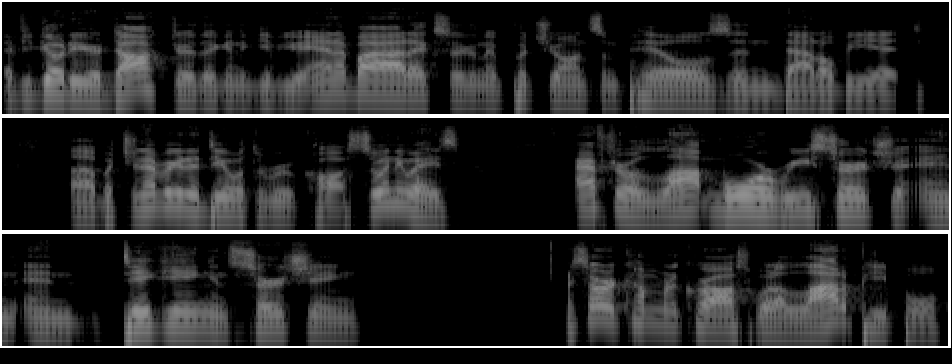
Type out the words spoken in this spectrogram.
if you go to your doctor they're going to give you antibiotics they're going to put you on some pills and that'll be it uh, but you're never going to deal with the root cause so anyways after a lot more research and and digging and searching i started coming across what a lot of people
